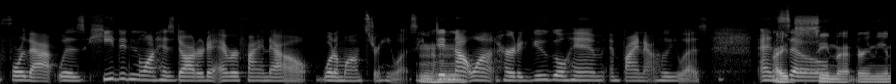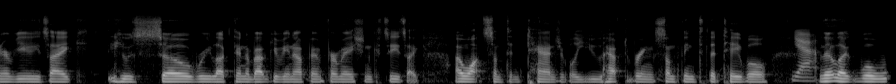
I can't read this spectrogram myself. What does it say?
for that was he didn't want his daughter to ever find out what a monster he was. He did Mhm. not want her to Google him and find out who he was. And I'd so seen that during the interview. He's like, he was so reluctant about giving up information because he's like, I want something tangible. You have to bring something to the table. yeah. And they're like, well,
